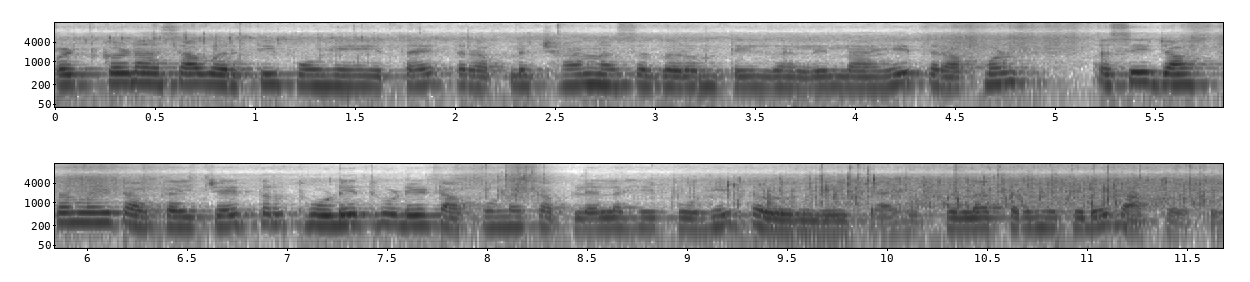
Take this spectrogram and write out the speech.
पटकन असा वरती पोहे येत आहेत तर आपलं छान असं गरम तेल झालेलं आहे. तर आपण असे जास्त नाही टाकायचे तर थोडे थोडे टाकूनच आपल्याला हे पोहे तळून घ्यायचे आहेत चला तर मी पुढे दाखवते.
